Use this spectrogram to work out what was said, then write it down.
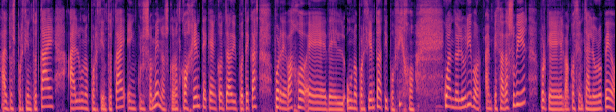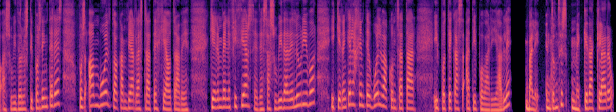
al 2% TAE, al 1% TAE e incluso menos. Conozco a gente que ha encontrado hipotecas por debajo eh, del 1% a tipo fijo. Cuando el Euribor ha empezado a subir, porque el Banco Central Europeo ha subido los tipos de interés, pues han vuelto a cambiar la estrategia otra vez. Quieren beneficiarse de esa subida del Euribor y quieren que la gente vuelva a contratar hipotecas a tipo variable. Vale, entonces me queda claro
